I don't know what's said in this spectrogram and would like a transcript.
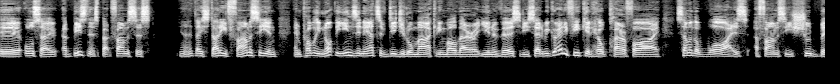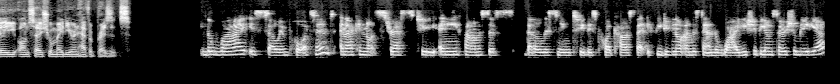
they're also a business, but pharmacists you know, they studied pharmacy and and probably not the ins and outs of digital marketing while they were at university. So it'd be great if you could help clarify some of the whys a pharmacy should be on social media and have a presence. The why is so important, and I cannot stress to any pharmacists that are listening to this podcast that if you do not understand the why you should be on social media,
